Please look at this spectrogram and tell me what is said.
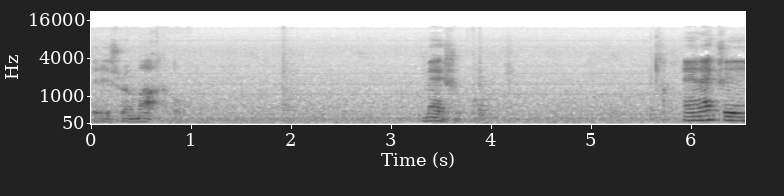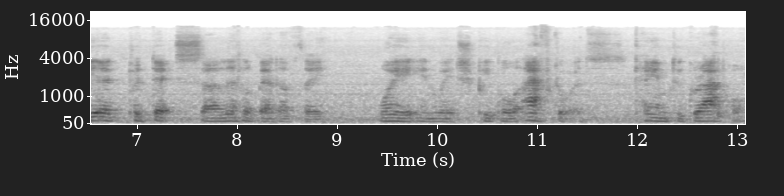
that is remarkable, measurable. And actually, it predicts a little bit of the way in which people afterwards came to grapple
